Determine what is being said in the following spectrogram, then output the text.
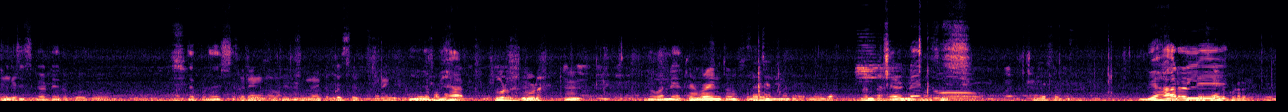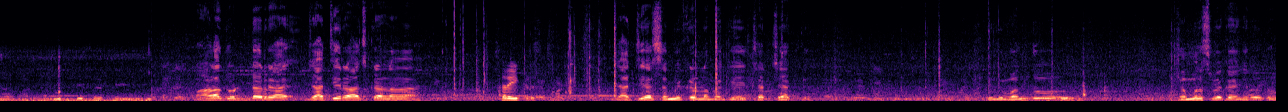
ಛತ್ತೀಸ್ಗಢ ಇರ್ಬೋದು ಮಧ್ಯಪ್ರದೇಶ ಈಗ ಬಿಹಾರ್. ಎರಡನೇ ಇದು. ಒಂದನೇದು ಎರಡನೇದು ಬಿಹಾರಲ್ಲಿ ಭಾಳ ದೊಡ್ಡ ರಾ ಜಾತಿ ರಾಜಕಾರಣ ಸರ್ ಈ ಕಡೆ ಜಾತಿಯ ಸಮೀಕರಣ ಬಗ್ಗೆ ಚರ್ಚೆ ಆಗ್ತಿದೆ. ಇಲ್ಲಿ ಒಂದು ಗಮನಿಸಬೇಕಾಗಿರೋದು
